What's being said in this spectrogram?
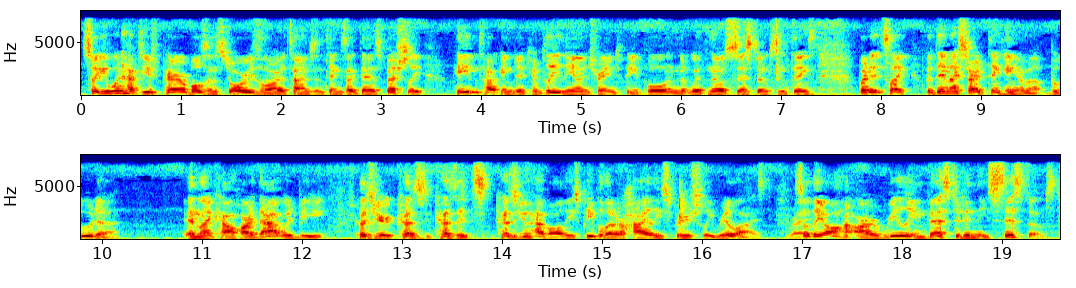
so you would have to use parables and stories a lot of times and things like that, especially even talking to completely untrained people and with no systems and things. But it's like, but then I started thinking about Buddha and like how hard that would be because you're because because it's because you have all these people that are highly spiritually realized. Right. So they all ha- are really invested in these systems.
